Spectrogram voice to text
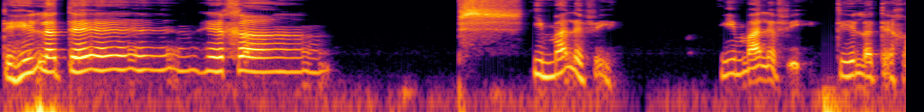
תהילתך. אמא לפי, אמא לפי תהילתך.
